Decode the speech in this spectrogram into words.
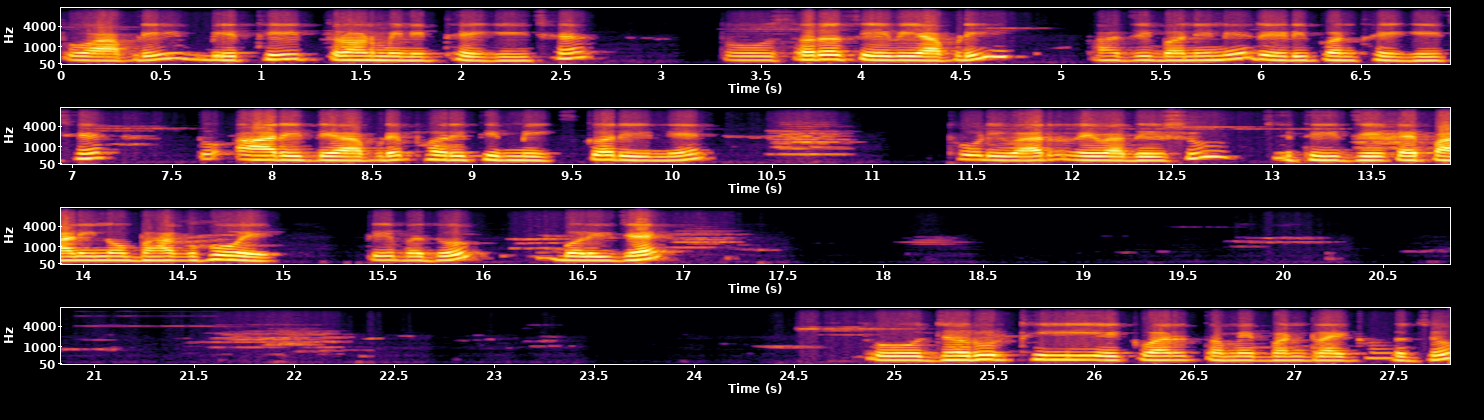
તો આપણી બેથી ત્રણ મિનિટ થઈ ગઈ છે. તો સરસ એવી આપણી ભાજી બનીને રેડી પણ થઈ ગઈ છે. તો આ રીતે આપણે ફરીથી મિક્સ કરીને થોડી વાર રહેવા દઈશું, જેથી જે કાંઈ પાણીનો ભાગ હોય તે બધો બળી જાય. તો જરૂરથી એકવાર તમે પણ ટ્રાય કરજો.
